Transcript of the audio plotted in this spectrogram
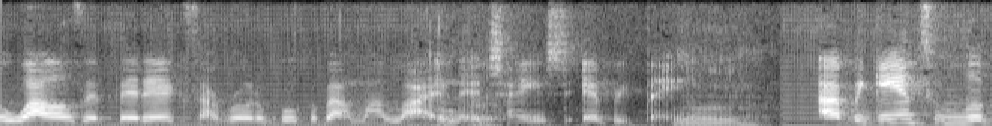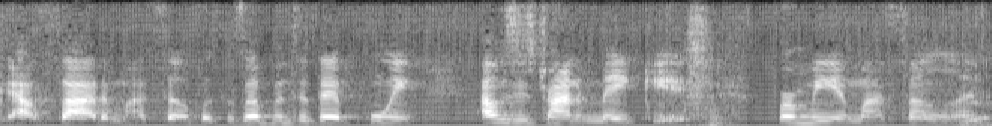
But while I was at FedEx, I wrote a book about my life, and that changed everything. I began to look outside of myself because up until that point, I was just trying to make it for me and my son. Yeah.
